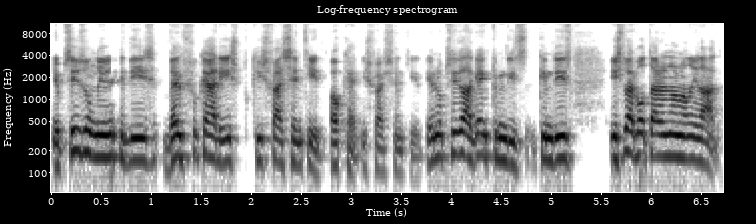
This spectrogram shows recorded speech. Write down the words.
Eu preciso de um líder que diz vamos focar isto porque isto faz sentido. Ok, isto faz sentido. Eu não preciso de alguém que me diz, que me diz isto vai voltar à normalidade.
